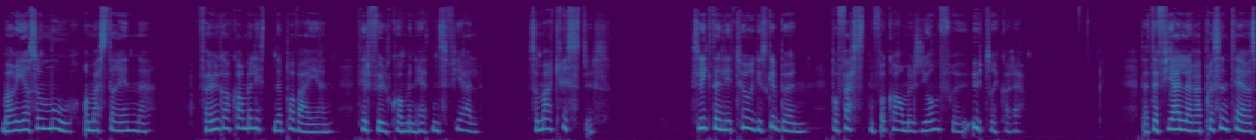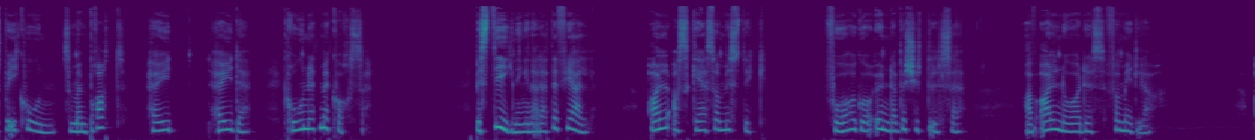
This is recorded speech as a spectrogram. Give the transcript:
Maria som mor og mesterinne følger karmelittene på veien til fullkommenhetens fjell, som er Kristus, slik den liturgiske bønn på festen for Karmels jomfru uttrykker det. Dette fjellet representeres på ikonen som en bratt høy, høyde kronet med korset. Bestigningen av dette fjell, all askese og mystikk, foregår under beskyttelse av all nådes formidler.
